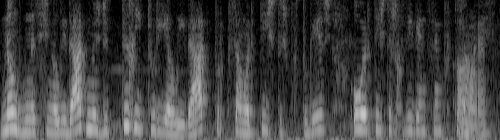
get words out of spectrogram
não de nacionalidade, mas de territorialidade, porque são artistas portugueses ou artistas residentes em Portugal. Okay.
